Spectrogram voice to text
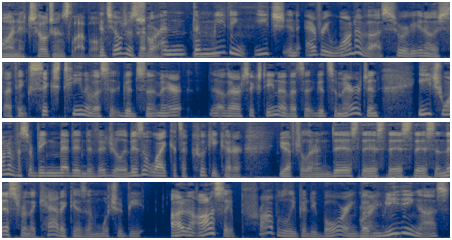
on a children's level. at children's Sure. level, and they're Mhm. meeting each and every one of us who are, you know, there's I think 16 of us at Good Samaritan. There are 16 of us at Good Samaritan. Each one of us are being met individually. It isn't like it's a cookie cutter. You have to learn this, this, this, this, and this from the catechism, which would be honestly probably pretty boring. But Right. meeting us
